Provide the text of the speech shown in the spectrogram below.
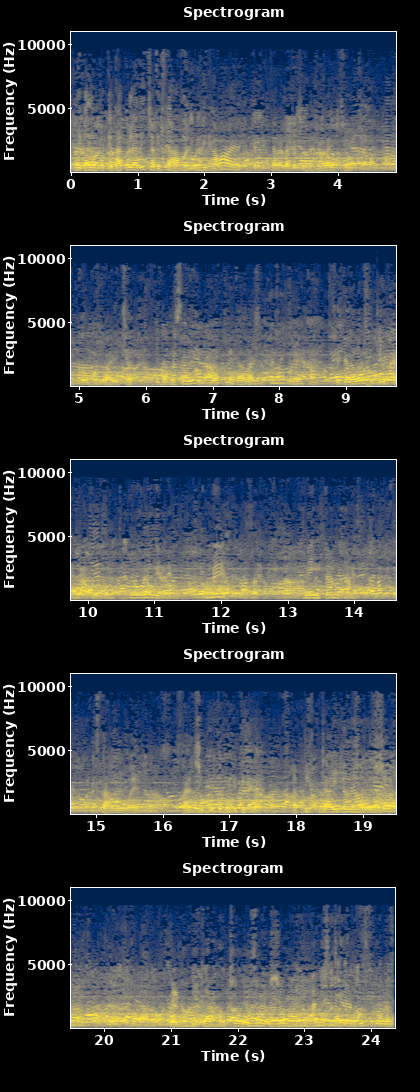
Lo explicado porque Paco le ha dicho que estaba muy bueno y dice, vamos a entrevistar a la persona que lo ha hecho y cómo lo ha hecho. Y no hemos ido y lo explicaba eso. Así que luego si quieres lo voy a ver. Hombre, me encantan. Está muy bueno. Está en su punto porque tiene la pizca ahí sabrosona, pero no pica mucho, es sabrosona ahí. A mí se me queda el gusto en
